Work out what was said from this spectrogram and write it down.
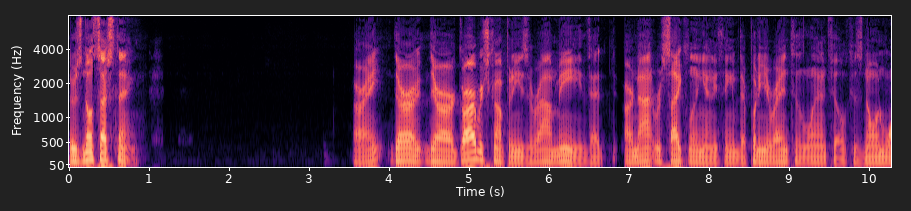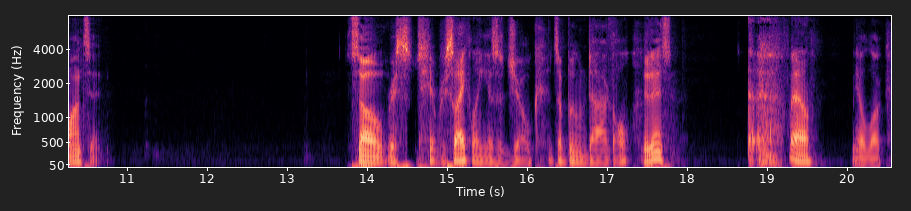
There's no such thing. All right. There are there are garbage companies around me that are not recycling anything. They're putting it right into the landfill because no one wants it. So Re- recycling is a joke. It's a boondoggle. it is. well, you know, look.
